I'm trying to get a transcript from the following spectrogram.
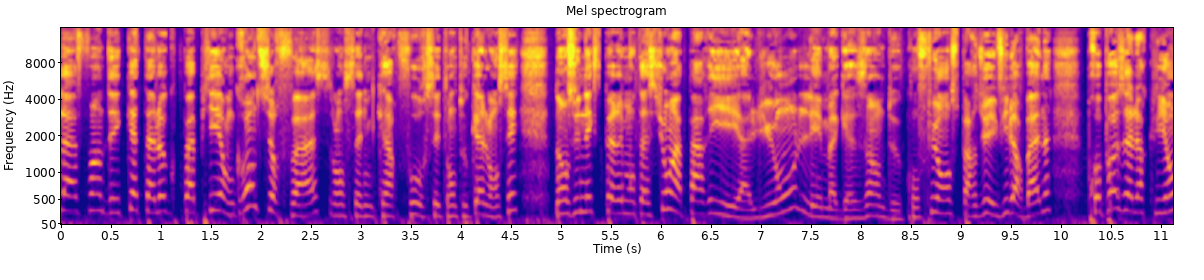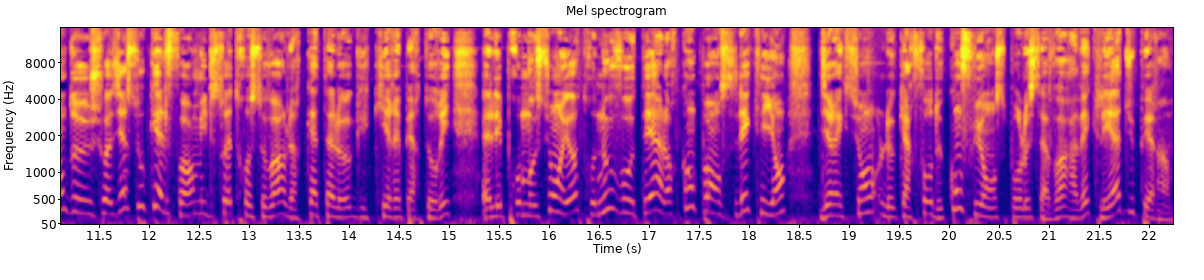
la fin des catalogues papier en grande surface. L'enseigne Carrefour s'est en tout cas lancée dans une expérimentation à Paris et à Lyon. Les magasins de Confluence, Pardieu et Villeurbanne proposent à leurs clients de choisir sous quelle forme ils souhaitent recevoir leur catalogue qui répertorie les promotions et autres nouveautés. Alors qu'en pensent les clients? Direction le Carrefour de Confluence pour le savoir avec Léa Dupérin.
